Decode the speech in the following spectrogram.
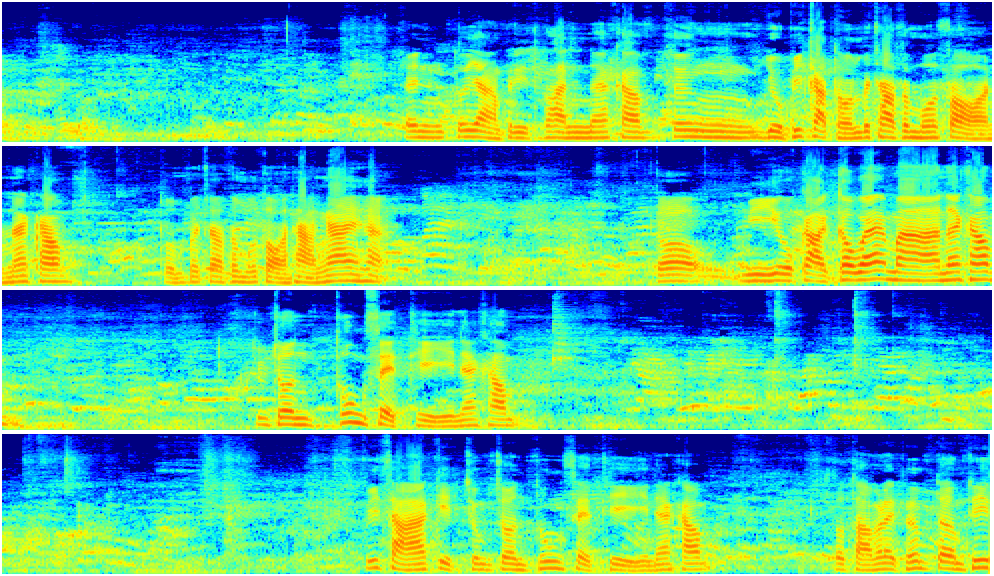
ลงทุนให้หมดเป็นตัวอย่างผลิตภัณฑ์นะครับ ซึ่งอยู่พิกัดถนนประชาสโมสรนะครับถนนประชาสโมสรหาง่ายฮะก็มีโอกาสก็แวะมานะครับ ชุมชนทุ่งเศรษฐีนะครับ วิสาหกิจชุมชนทุ่งเศรษฐีนะครับสอบถามอะไรเพิ่มเติมที่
